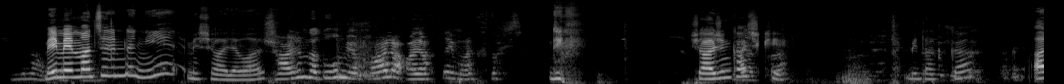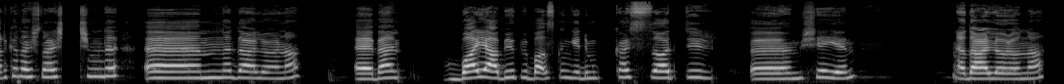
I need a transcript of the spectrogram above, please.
Şimdi ne yapalım? Benim envanterimde niye meşale var? Şarjım da dolmuyor. Hala ayaktayım arkadaşlar. Şarjın kaç ki? Bir dakika. Arkadaşlar şimdi eee, ne derler ona? Eee, ben bayağı büyük bir baskın yedim. Kaç saattir eee, şeyim. Ne derler ona?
